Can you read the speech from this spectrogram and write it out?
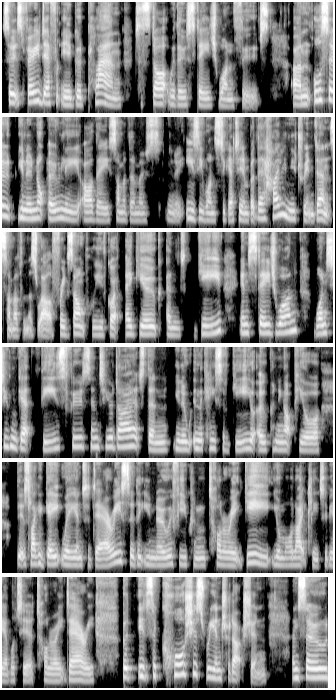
So it's very definitely a good plan to start with those stage one foods. Um, also, you know, not only are they some of the most you know easy ones to get in, but they're highly nutrient dense. Some of them as well. For example, you've got egg yolk and ghee in stage one. Once you can get these foods into your diet, then you know, in the case of ghee, you're opening up your it's like a gateway into dairy so that you know if you can tolerate ghee you're more likely to be able to tolerate dairy. But it's a cautious reintroduction. And so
